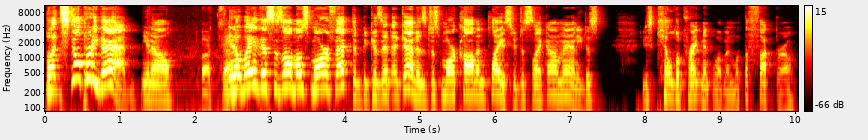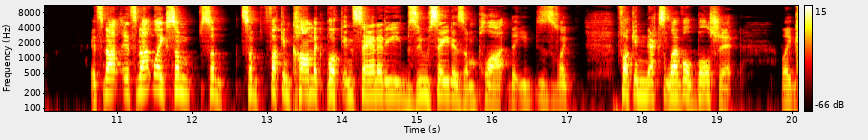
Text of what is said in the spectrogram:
But still pretty bad, you know. But uh, In a way, this is almost more effective because it again is just more commonplace. You're just like, oh man, he just he just killed a pregnant woman. What the fuck, bro? It's not it's not like some some some fucking comic book insanity zoo sadism plot that you this is like fucking next level bullshit. Like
